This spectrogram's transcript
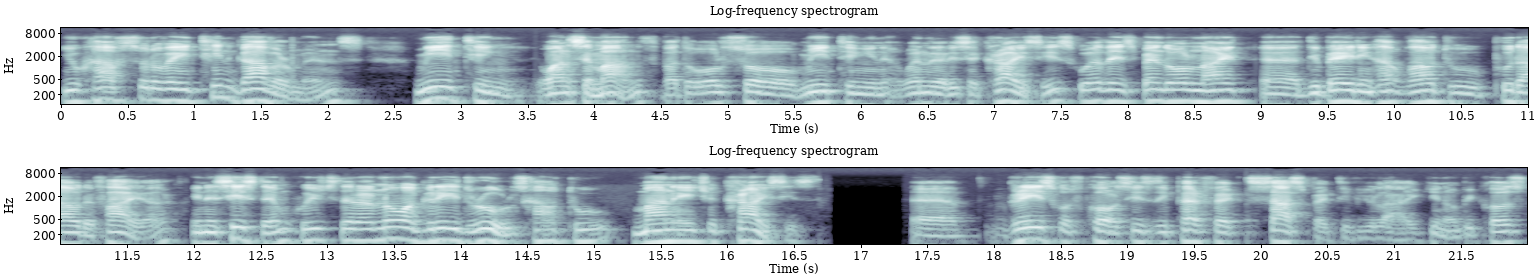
you have sort of 18 governments meeting once a month, but also meeting in, when there is a crisis, where they spend all night uh, debating how, how to put out a fire in a system which there are no agreed rules how to manage a crisis. Uh, Greece, of course, is the perfect suspect, if you like, you know, because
